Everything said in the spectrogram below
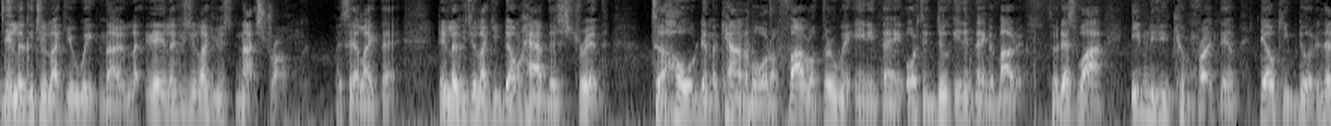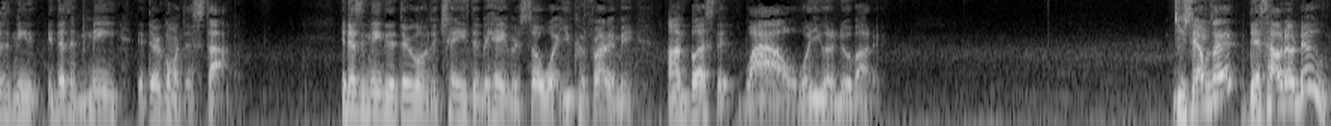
They look at you like you're weak. Now, they look at you like you're not strong. Let's say it like that. They look at you like you don't have the strength to hold them accountable or to follow through with anything or to do anything about it. So that's why even if you confront them, they'll keep doing it. It doesn't mean it doesn't mean that they're going to stop. It doesn't mean that they're going to change their behavior. So what? You confronted me. I'm busted. Wow. What are you going to do about it? You see what I'm saying? That's how they'll do.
